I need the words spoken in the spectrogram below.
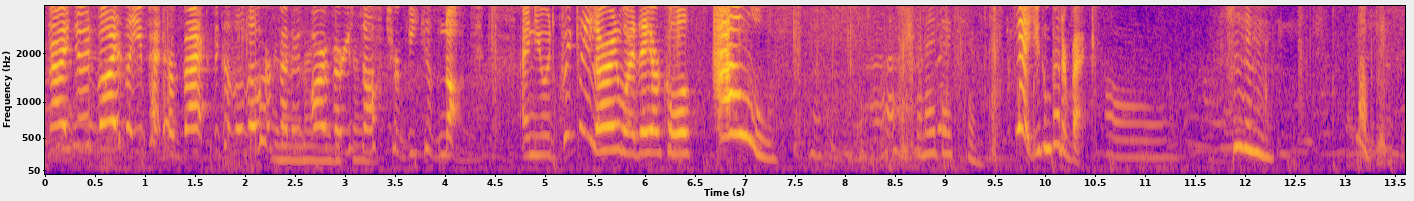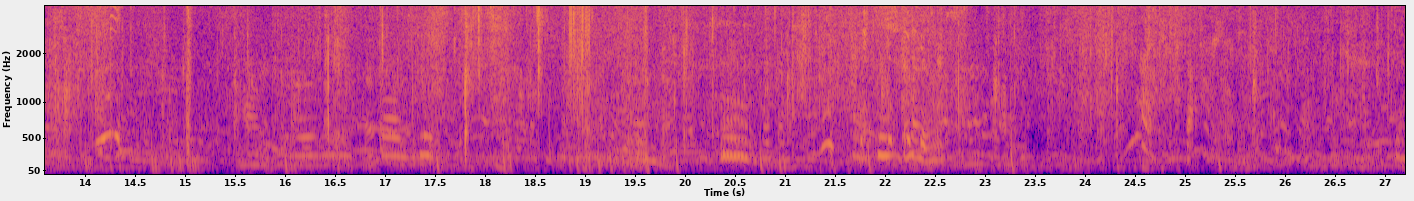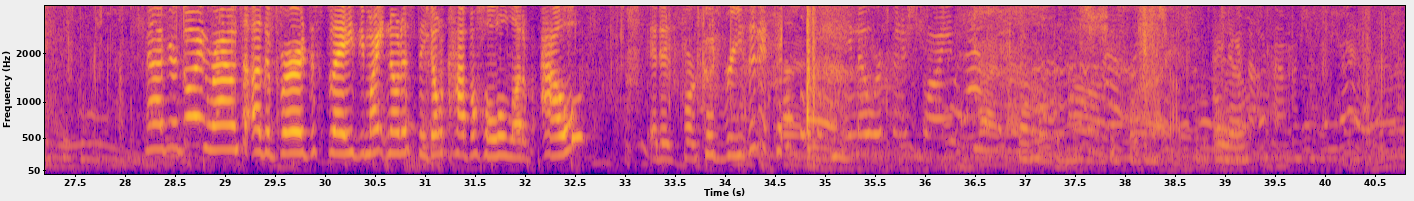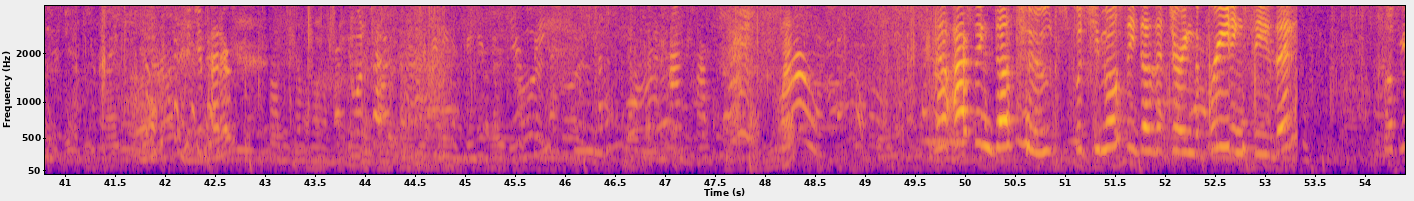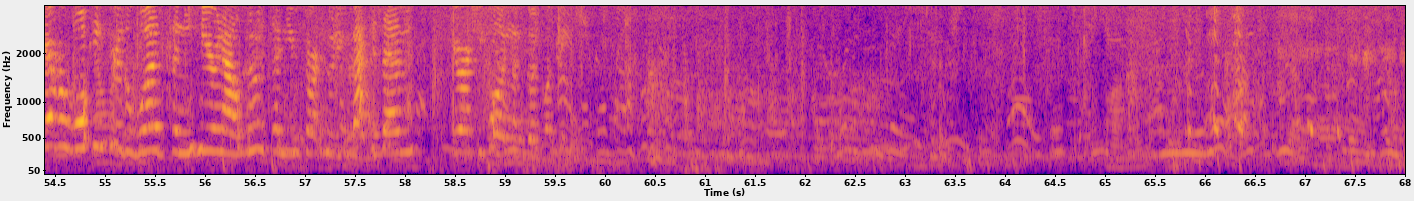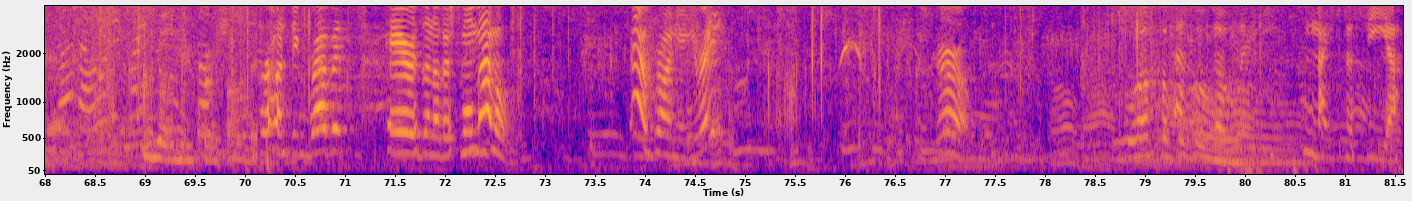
Now, I do advise that you pet her back, because although her feathers are very soft, her beak is not. And you would quickly learn why they are called owls. Can I touch her? Yeah, you can pet her back. Oh. Lovely. Now, if you're going around to other bird displays, you might notice they don't have a whole lot of owls. It is for good reason. It takes. You know we're finished flying. I know. Did you pet her? You want to pet her? Now, Ashling does hoot, but she mostly does it during the breeding season. So if you're ever walking through the woods and you hear an owl hoot and you start hooting back at them, you're actually calling them good looking. For hunting rabbits, hares, and other small mammals. Now, Grania, you ready? Good girl. Hello, lady. Nice to see ya.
